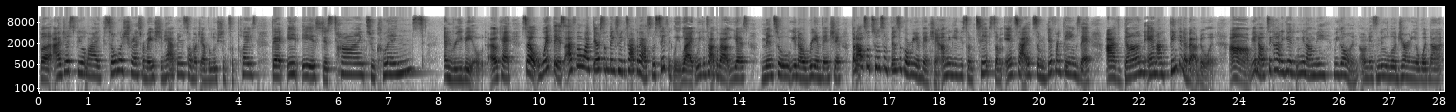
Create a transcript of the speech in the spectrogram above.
but I just feel like so much transformation happened, so much evolution took place that it is just time to cleanse and rebuild. Okay. So with this, I feel like there are some things we can talk about specifically. Like we can talk about, yes, mental, you know, reinvention, but also too some physical reinvention. I'm gonna give you some tips, some insights, some different things that I've done and I'm thinking about doing. Um, you know, to kind of get, you know, me me going on this new little journey or whatnot.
